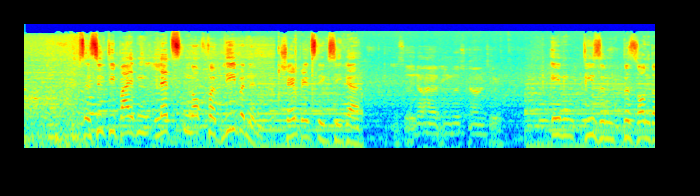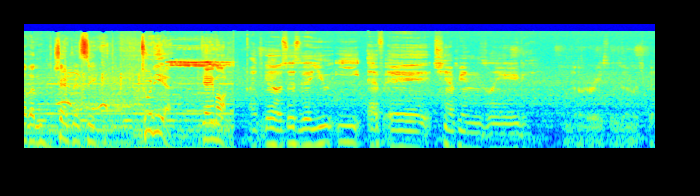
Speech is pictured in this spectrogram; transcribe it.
Es sind die beiden letzten noch verbliebenen Champions League-Sieger in diesem besonderen Champions League-Turnier. Game on. Let's go. This is the UEFA Champions League. No racism, respect.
